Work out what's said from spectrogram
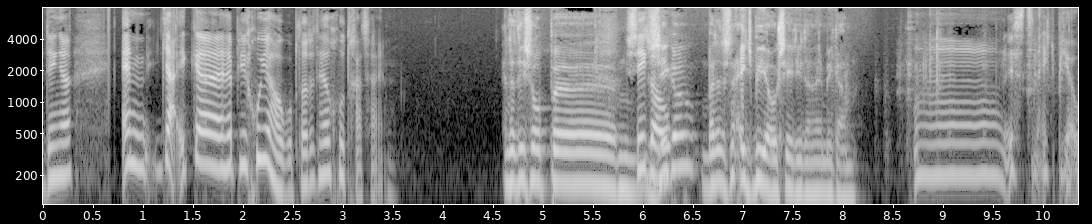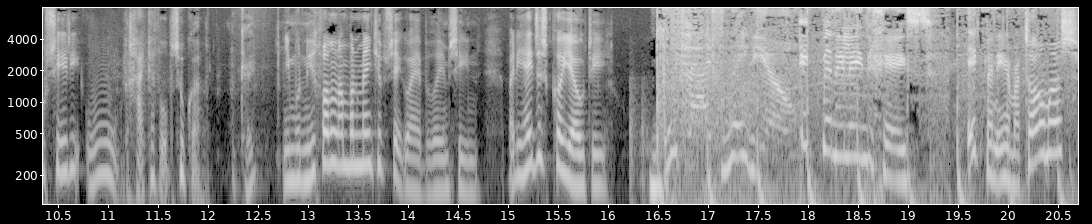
dingen. En ja, ik heb hier goede hoop op dat het heel goed gaat zijn. En dat is op eh, Ziggo. Maar dat is een HBO-serie dan, neem ik aan. Mm, is het een HBO-serie? Oeh, dat ga ik even opzoeken. Oké. Je moet in ieder geval een abonnementje op Ziggo hebben, wil je hem zien. Maar die heet dus Coyote. Good Life Radio. Ik ben Helene de Geest. Ik ben Irma Thomas.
